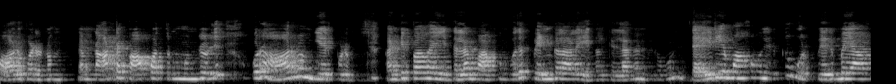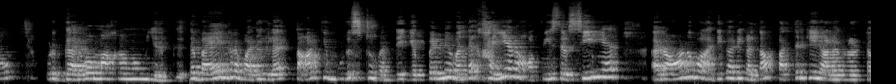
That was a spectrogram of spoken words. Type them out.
பாடுபடணும் நம் நாட்டை காப்பாற்றணும்னு சொல்லி ஒரு ஆர்வம் ஏற்படும். கண்டிப்பாக இதெல்லாம் பார்க்கும்போது பெண்களால எங்களுக்கு எல்லாமே மிகவும் தைரியமாகவும் இருக்கு ஒரு பெருமையாகவும் ஒரு கர்வமாகவும் இருக்கு. இந்த பயங்கரவாதிகளை தாக்கி முடிச்சுட்டு வந்து எப்பயுமே வந்து ஹையர் ஆபீசர் சீனியர் ராணுவ அதிகாரிகள் தான் பத்திரிகையாளர்கள்ட்ட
